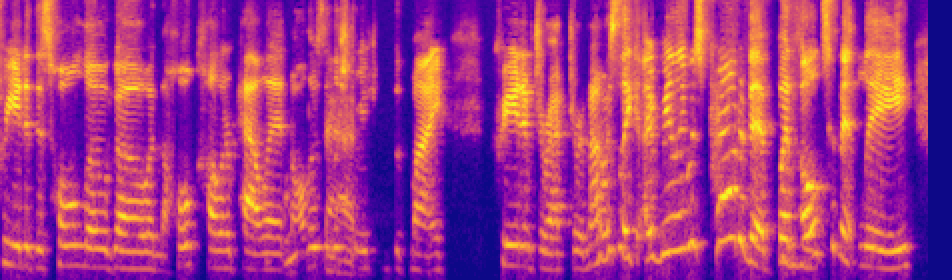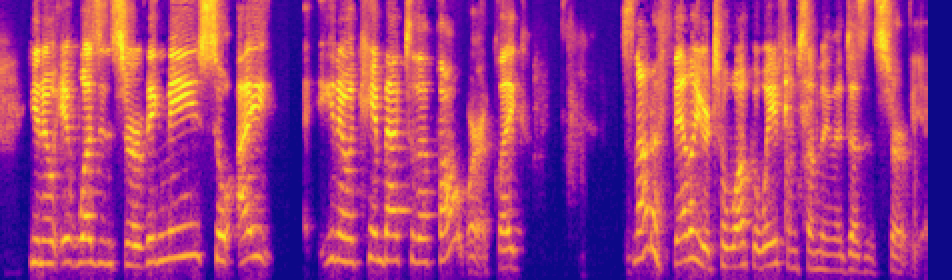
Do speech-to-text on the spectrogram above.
created this whole logo and the whole color palette and all those illustrations with my creative director. And I was like, I really was proud of it. But Mhm. ultimately, you know, it wasn't serving me. So I, you know, it came back to the thought work. Like, it's not a failure to walk away from something that doesn't serve you.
